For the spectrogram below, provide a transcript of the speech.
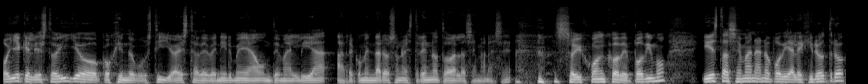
Oye, que le estoy yo cogiendo gustillo a esta de venirme a un tema al día a recomendaros un estreno todas las semanas, ¿eh? Soy Juanjo de Podimo y esta semana no podía elegir otro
